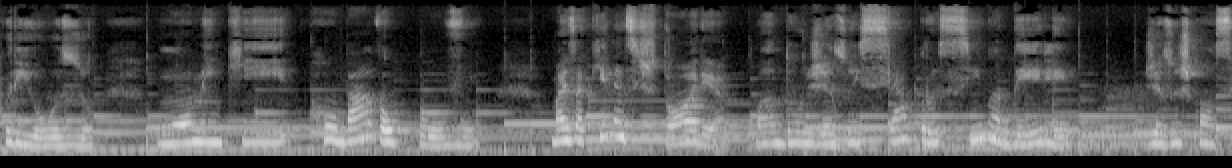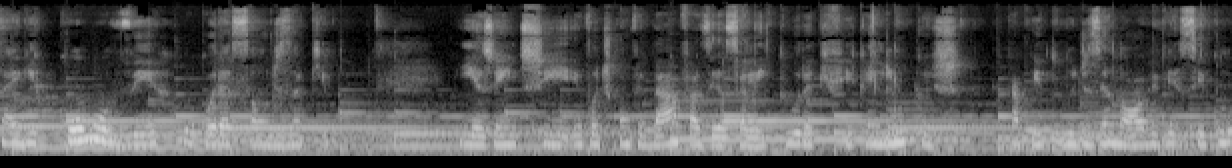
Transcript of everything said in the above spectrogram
curioso, um homem que roubava o povo. Mas aqui nessa história, quando Jesus se aproxima dele, Jesus consegue comover o coração de Zaqueu. E a gente, eu vou te convidar a fazer essa leitura que fica em Lucas, capítulo 19, versículo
